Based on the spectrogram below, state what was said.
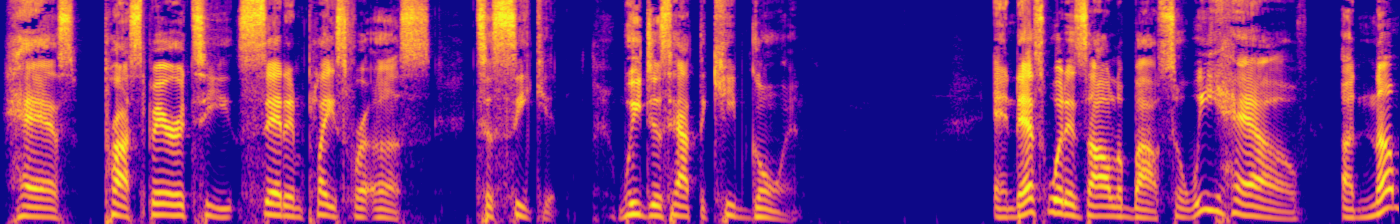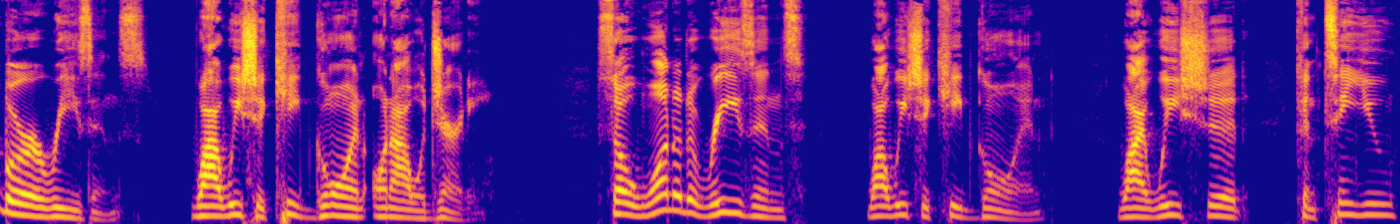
has prosperity set in place for us to seek it. We just have to keep going. And that's what it's all about. So we have a number of reasons why we should keep going on our journey. So one of the reasons why we should keep going, why we should continue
